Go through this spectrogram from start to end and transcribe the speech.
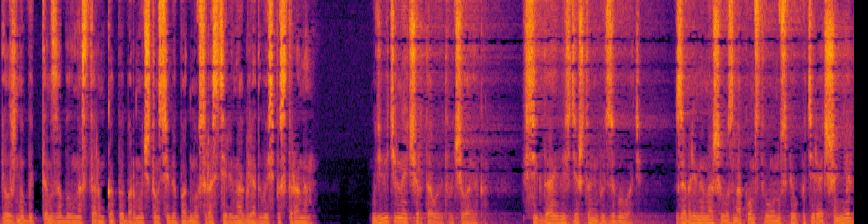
Должно быть, там забыл на старом КП, бормочет он себе под нос, растерянно оглядываясь по сторонам. Удивительная черта у этого человека. Всегда и везде что-нибудь забывать. За время нашего знакомства он успел потерять шинель,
